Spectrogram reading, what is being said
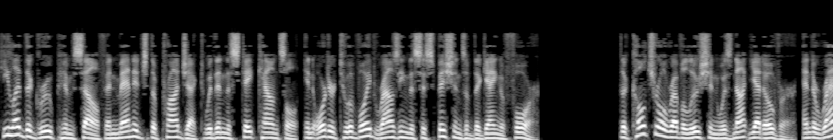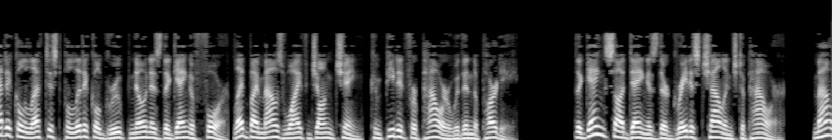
He led the group himself and managed the project within the State Council, in order to avoid rousing the suspicions of the Gang of Four. The Cultural Revolution was not yet over, and a radical leftist political group known as the Gang of Four, led by Mao's wife Jiang Qing, competed for power within the party. The gang saw Deng as their greatest challenge to power. Mao,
